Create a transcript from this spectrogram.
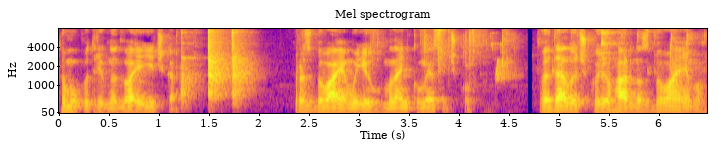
Тому потрібно два яєчка. Розбиваємо їх в маленьку мисочку. Виделочкою гарно збиваємо.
